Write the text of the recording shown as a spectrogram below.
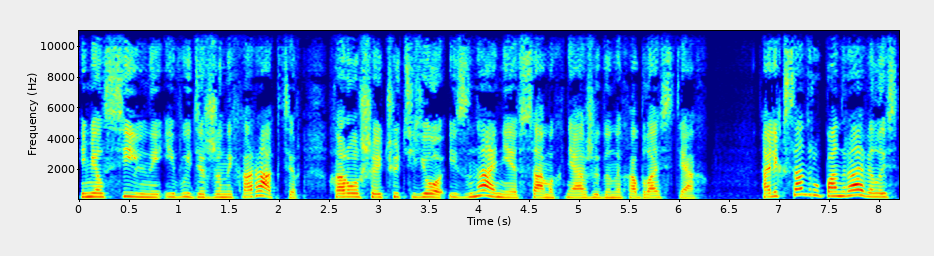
имел сильный и выдержанный характер, хорошее чутье и знания в самых неожиданных областях. Александру понравилось,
